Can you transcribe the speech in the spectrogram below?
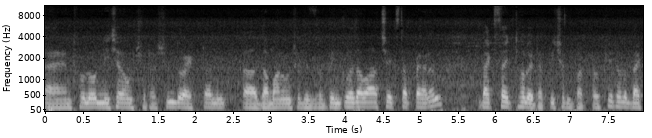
অ্যান্ড হলো নিচের অংশটা, সুন্দর একটা দামান অংশ ডিজিটাল প্রিন্ট করে দেওয়া আছে এক্সট্রা প্যানেল ব্যাক সাইড হলো এটা, পিছন পার্টটা ওকে এটা হলো ব্যাক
